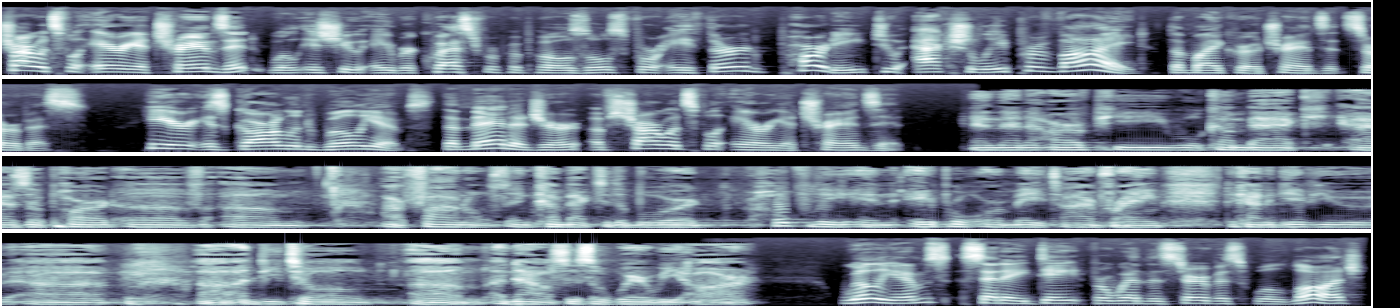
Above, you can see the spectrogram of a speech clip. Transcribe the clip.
Charlottesville Area Transit will issue a request for proposals for a third party to actually provide the microtransit service. Here is Garland Williams, the manager of Charlottesville Area Transit and then the RFP will come back as a part of um, our finals and come back to the board, hopefully in April or May timeframe, to kind of give you uh, uh, a detailed um, analysis of where we are. Williams said a date for when the service will launch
